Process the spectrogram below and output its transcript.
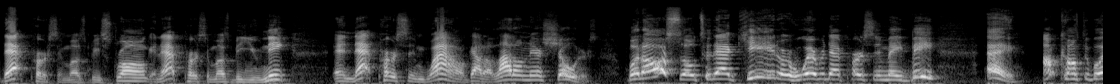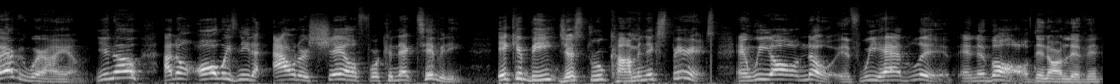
that person must be strong and that person must be unique and that person, wow, got a lot on their shoulders, but also to that kid or whoever that person may be, hey, I'm comfortable everywhere I am. You know, I don't always need an outer shell for connectivity. It can be just through common experience. And we all know if we have lived and evolved in our living,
